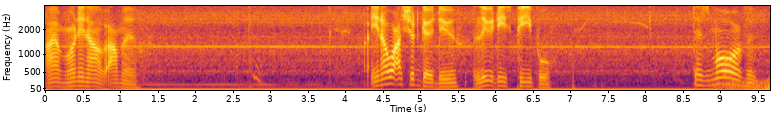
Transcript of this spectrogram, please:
I am running out of ammo. You know what I should go do? Loot these people. There's more of them.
